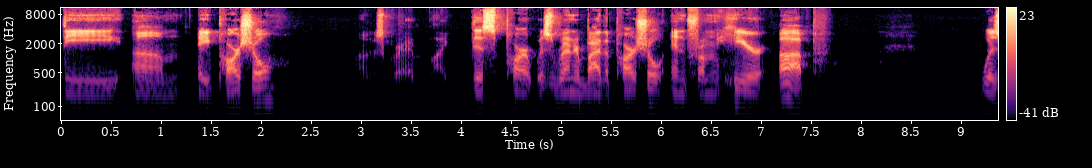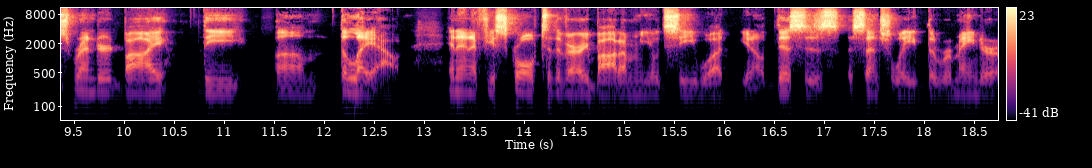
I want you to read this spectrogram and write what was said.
the um, a partial. I'll just grab like this part was rendered by the partial, and from here up was rendered by the um, the layout. And then if you scroll to the very bottom, you would see what, you know, this is essentially the remainder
